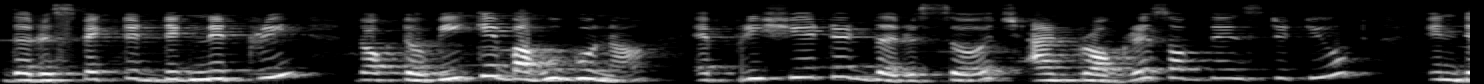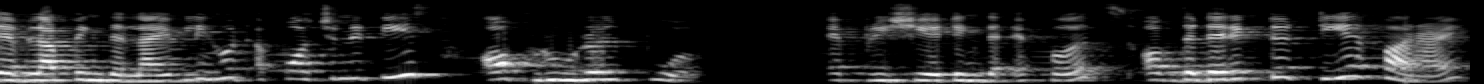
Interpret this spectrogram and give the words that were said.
The respected dignitary, Dr. V. K. Bahuguna, appreciated the research and progress of the institute in developing the livelihood opportunities of rural poor. Appreciating the efforts of the director TFRI,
